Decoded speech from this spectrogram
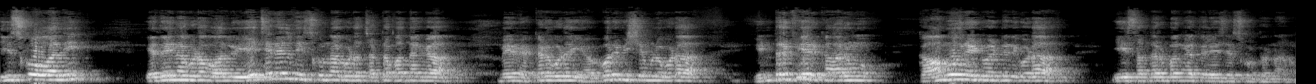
తీసుకోవాలి. ఏదైనా కూడా వాళ్ళు ఏ చర్యలు తీసుకున్నా కూడా చట్టబద్ధంగా మేము ఎక్కడ కూడా ఎవరి విషయంలో కూడా ఇంటర్ఫియర్ కారు కాము అనేటువంటిది కూడా ఈ సందర్భంగా తెలియజేసుకుంటున్నాను.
